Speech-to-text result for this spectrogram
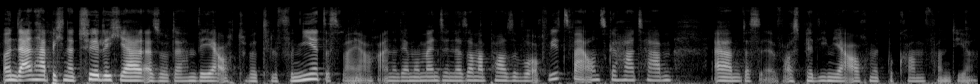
Und dann habe ich natürlich ja, also da haben wir ja auch drüber telefoniert. Das war ja auch einer der Momente in der Sommerpause, wo auch wir zwei uns gehört haben. Ähm, das aus Berlin ja auch mitbekommen von dir.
